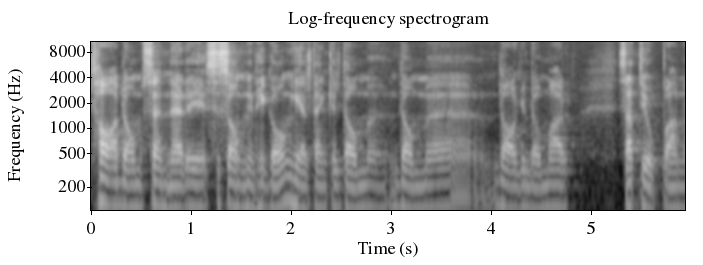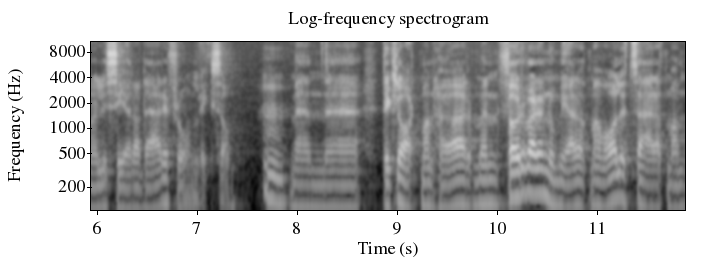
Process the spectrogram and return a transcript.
ta dem sen när säsongen är igång helt enkelt. De, de dagen de har satt ihop och analyserat därifrån liksom. Mm. Men eh, det är klart man hör. Men förr var det nog mer att man var lite så här att man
